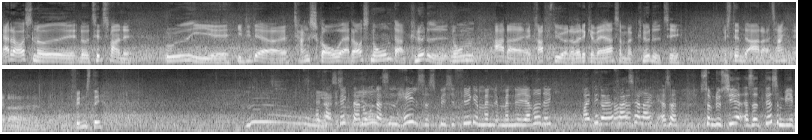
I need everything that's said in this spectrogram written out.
Er der også noget, øh, noget tilsvarende ude i, øh, i de der tangskove? Er der også nogen, der er knyttet, nogle arter af krabstyr, eller hvad det kan være, som er knyttet til bestemte arter af tang, eller øh, findes det? Jeg tror faktisk ikke, der er nogen, der er sådan helt så specifikke, men, men jeg ved det ikke. Nej, det gør jeg faktisk heller ikke. Altså, som du siger, altså det som vi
